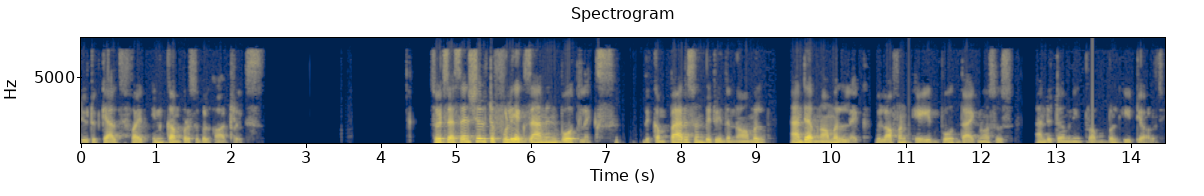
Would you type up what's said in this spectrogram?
due to calcified incompressible arteries. So it's essential to fully examine both legs. The comparison between the normal and the abnormal leg will often aid both diagnosis and determining probable etiology.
